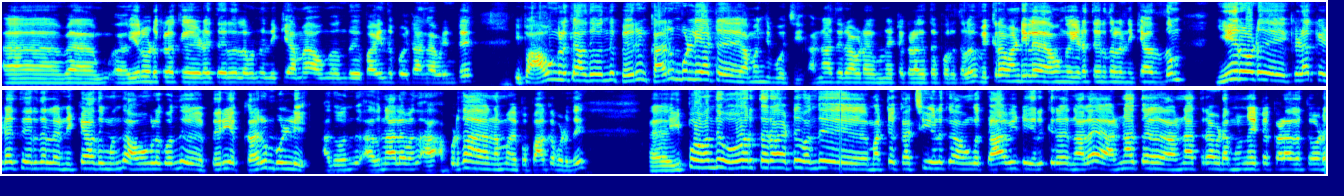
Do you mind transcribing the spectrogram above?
வே- ஈரோடு கிழக்கு இடைத்தேர்தலில் வந்து நிற்காம அவங்க வந்து பயந்து போயிட்டாங்க அப்படின்ட்டு இப்போ அவங்களுக்கு அது வந்து பெரும் கரும்புள்ளியாட்டு அமைஞ்சு போச்சு. அண்ணா திராவிட முன்னேற்ற கழகத்தை பொறுத்தளவு விக்கிரவாண்டியில் அவங்க இடைத்தேர்தலில் நிற்காததும் ஈரோடு கிழக்கு இடைத்தேர்தலில் நிற்காததும் வந்து அவங்களுக்கு வந்து பெரிய கரும்புள்ளி. அது வந்து அதனால வந்து அப்படிதான் நம்ம இப்போ பார்க்கப்படுது. இப்போ வந்து ஒவ்வொருத்தராட்டு வந்து மற்ற கட்சிகளுக்கு அவங்க தாவிட்டு இருக்கிறதுனால அண்ணா அண்ணா திராவிட முன்னேற்ற கழகத்தோட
